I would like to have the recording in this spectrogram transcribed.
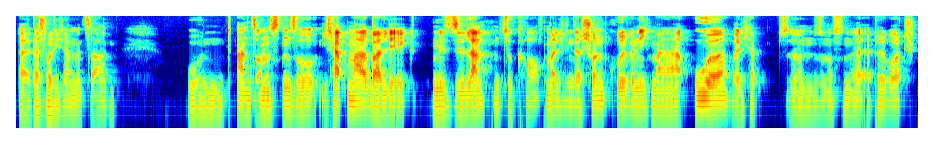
Äh, das wollte ich damit sagen. Und ansonsten so, ich habe mal überlegt, mir diese Lampen zu kaufen, weil ich finde das schon cool, wenn ich meiner Uhr, weil ich habe so, so so eine Apple Watch,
